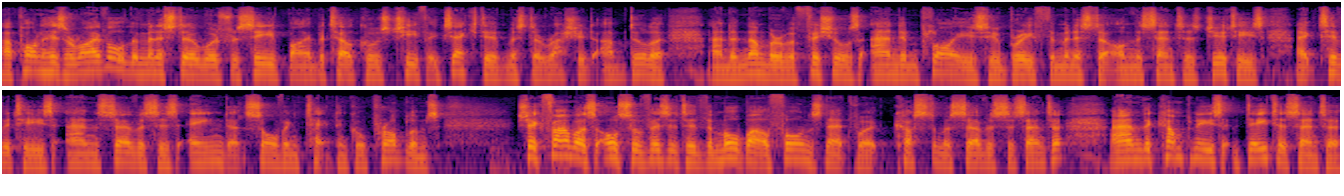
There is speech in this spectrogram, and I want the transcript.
Upon his arrival, the Minister was received by Batelco's Chief Executive, Mr Rashid Abdullah, and a number of officials and employees who briefed the Minister on the Centre's duties, activities and services aimed at solving technical problems. Sheikh Fawaz also visited the mobile phones network customer services centre and the company's data centre,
